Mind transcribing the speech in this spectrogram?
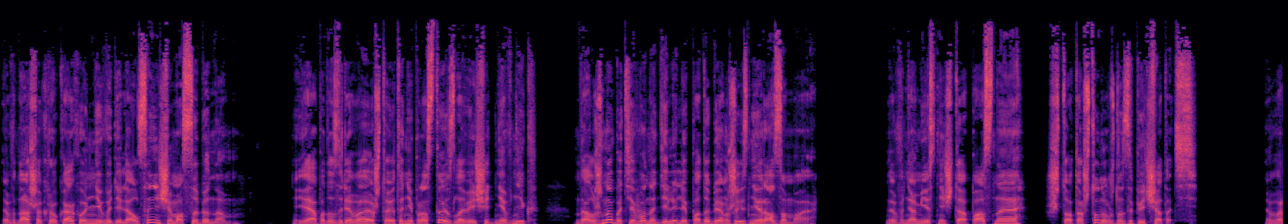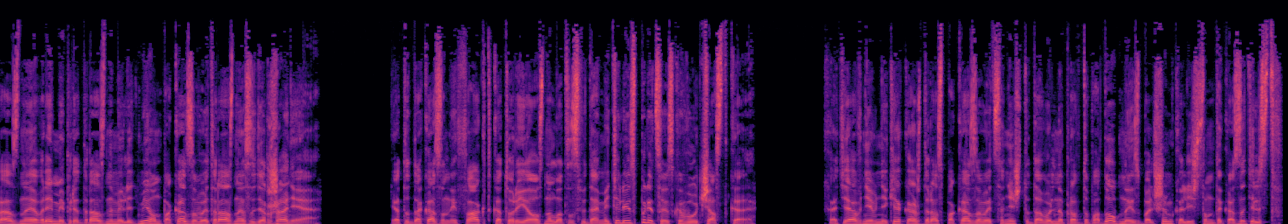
В наших руках он не выделялся ничем особенным. Я подозреваю, что это не простой зловещий дневник, должно быть, его наделили подобием жизни разума. В нем есть нечто опасное, что-то, что нужно запечатать. В разное время перед разными людьми он показывает разное содержание. Это доказанный факт, который я узнал от осведомителей из полицейского участка. Хотя в дневнике каждый раз показывается нечто довольно правдоподобное и с большим количеством доказательств,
